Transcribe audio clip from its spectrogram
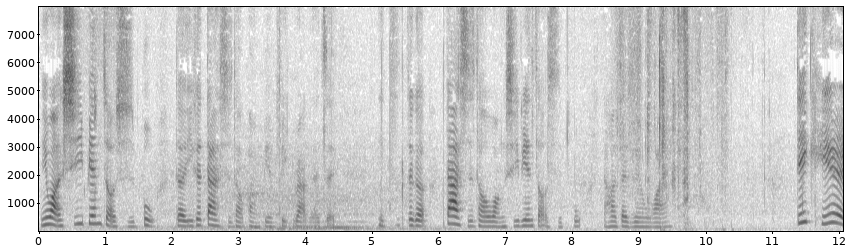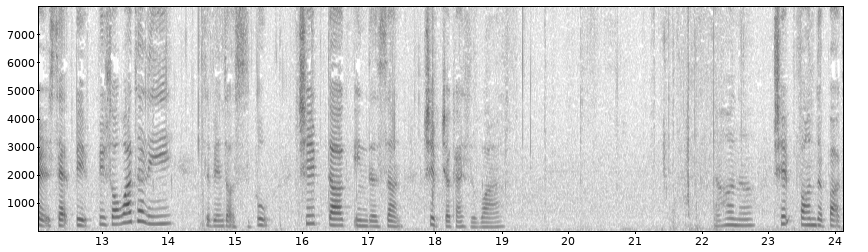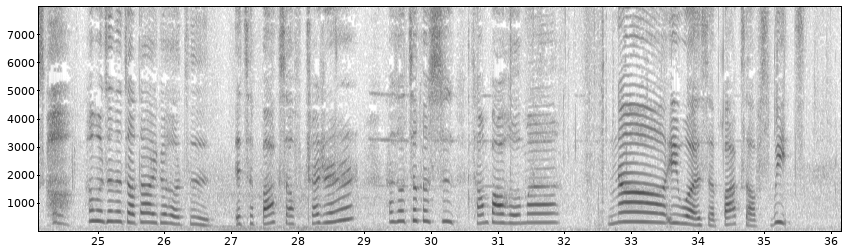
你往西边走十步的一个大石头旁边，big rock 在这里。你这个大石头往西边走十步，然后在这边挖。Dig here, said Beef. Beef 说挖这里，这边走十步。Chip dug in the sun. Chip 就开始挖。然后呢，Chip found the box. 他们真的找到一个盒子。It's a box of treasure. 他说这个是藏宝盒吗？No, it was a box of sweets.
